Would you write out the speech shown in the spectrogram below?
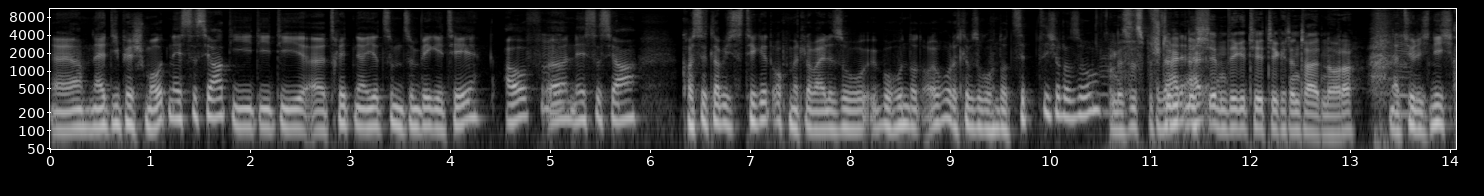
Ja, ja. Na, Deepish Mode nächstes Jahr, die, die, die äh, treten ja hier zum, zum WGT auf äh, nächstes Jahr. Kostet, glaube ich, das Ticket auch mittlerweile so über 100 Euro oder ich glaube sogar 170 oder so. Und das ist bestimmt hat- nicht im DGT-Ticket enthalten, oder? Natürlich nicht.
